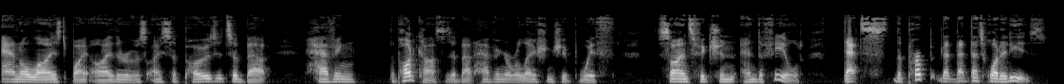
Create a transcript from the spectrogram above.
analyzed by either of us, I suppose it's about having, the podcast is about having a relationship with science fiction and the field. That's the purpose, that, that, that's what it is.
